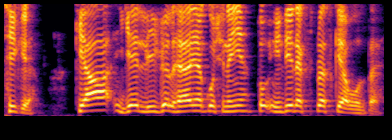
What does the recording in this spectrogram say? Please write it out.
ठीक है। क्या ये लीगल है या कुछ नहीं है? तो इंडियन एक्सप्रेस क्या बोलता है?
